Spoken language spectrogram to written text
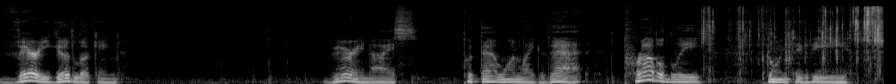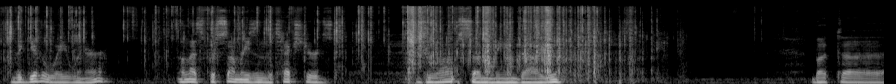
very good looking. Very nice. Put that one like that. Probably going to be the giveaway winner. Unless for some reason the textures drop suddenly in value. But, uh,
